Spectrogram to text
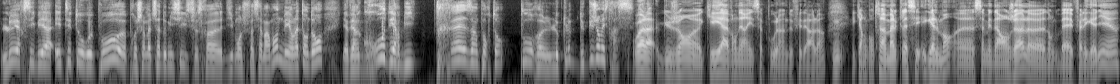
le RCBA était au repos. Prochain match à domicile, ce sera dimanche face à Marmande. Mais en attendant, il y avait un gros derby très important pour euh, le club de Gujan-Mestras. Voilà, Gujan euh, qui est avant-dernier de sa poule hein, de Fédéral 1 Mm. et qui a rencontré un mal classé également, euh, Saint-Médard-en-Jalles, euh, donc ben, il fallait gagner. Hein.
